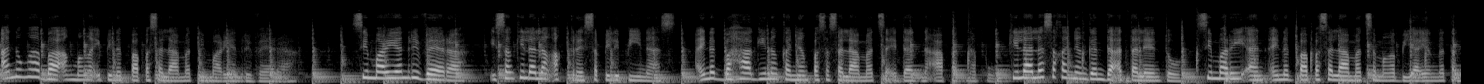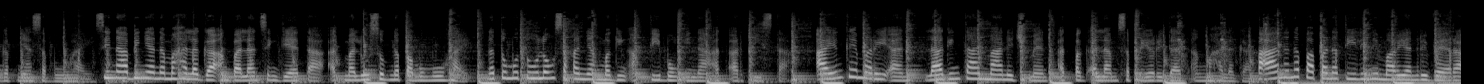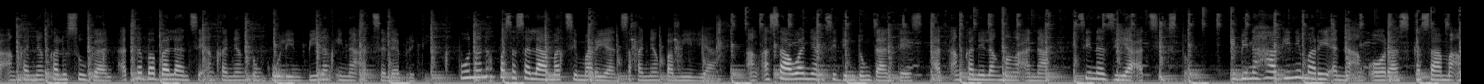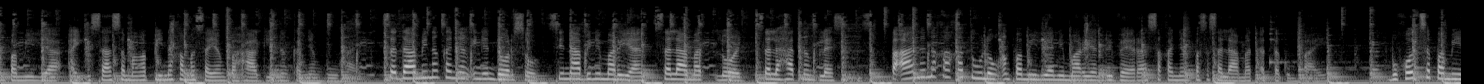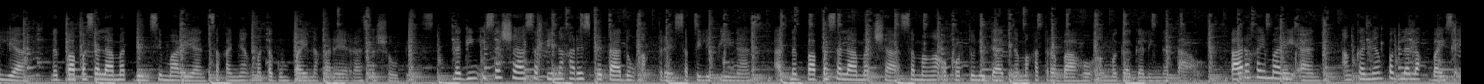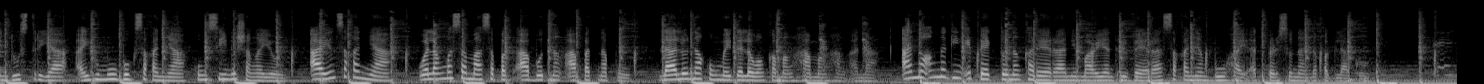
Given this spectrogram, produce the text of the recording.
Ano nga ba ang mga ipinagpapasalamat ni Marian Rivera? Si Marian Rivera, isang kilalang aktres sa Pilipinas, ay nagbahagi ng kanyang pasasalamat sa edad na apat na po. Kilala sa kanyang ganda at talento, si Marian ay nagpapasalamat sa mga biyayang natanggap niya sa buhay. Sinabi niya na mahalaga ang balansing dieta at malusog na pamumuhay na tumutulong sa kanyang maging aktibong ina at artista. Ayon kay Marian, laging time management at pag-alam sa prioridad ang mahalaga. Paano napapanatili ni Marian Rivera ang kanyang kalusugan at nababalanse ang kanyang tungkulin bilang ina at celebrity? Puno ng pasasalamat si Marian sa kanyang pamilya, ang asawa niyang si Dingdong Dantes at ang kanilang mga anak, si Nazia at Sixto. Ibinahagi ni Marian na ang oras kasama ang pamilya ay isa sa mga pinakamasayang bahagi ng kanyang buhay. Sa dami ng kanyang inendorso, sinabi ni Marian, Salamat Lord sa lahat ng blessings. Paano nakakatulong ang pamilya ni Marian Rivera sa kanyang pasasalamat at tagumpay? Bukod sa pamilya, nagpapasalamat din si Marian sa kanyang matagumpay na karera sa showbiz. Naging isa siya sa pinakarespetadong aktres sa Pilipinas at nagpapasalamat siya sa mga oportunidad na makatrabaho ang magagaling na tao. Para kay Marian, ang kanyang paglalakbay sa industriya ay humubog sa kanya kung sino siya ngayon. Ayon sa kanya, walang masama sa pag-abot ng apat na po, lalo na kung may dalawang kamanghamanghang anak. Ano ang naging epekto ng karera ni Marian Rivera sa kanyang buhay at personal na paglago?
